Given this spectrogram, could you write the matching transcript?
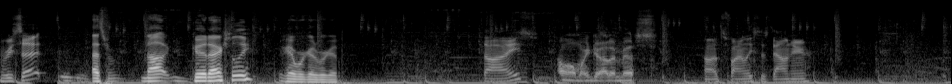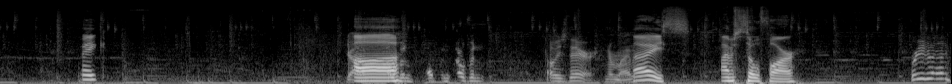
Reset. That's not good actually. Okay, we're good. We're good. Nice. Oh my god, I missed. Oh, it's fine. At least it's down here. Fake. Got Uh, open, open, open. Oh, he's there. Never mind. Nice. I'm so far. Reload.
